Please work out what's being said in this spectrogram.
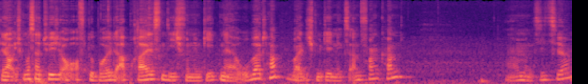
Genau, ich muss natürlich auch oft Gebäude abreißen, die ich von dem Gegner erobert habe, weil ich mit denen nichts anfangen kann. Ja, man sieht es ja.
